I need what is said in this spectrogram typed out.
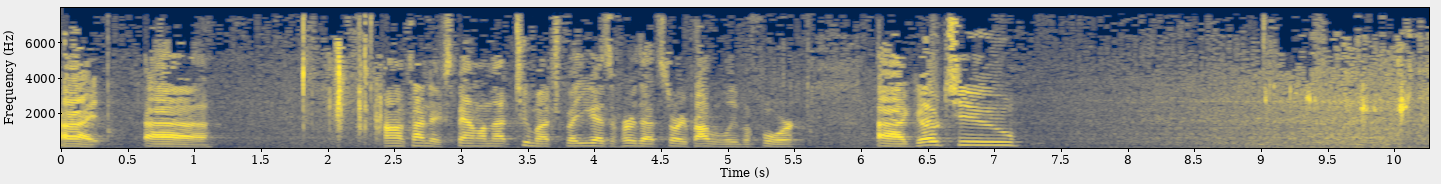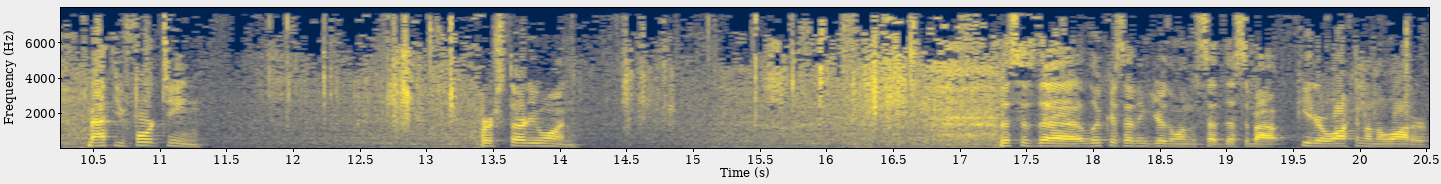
All right. Uh, I don't have time to expand on that too much, but you guys have heard that story probably before. Uh, go to Matthew 14, verse 31. This is the, Lucas, I think you're the one that said this about Peter walking on the water.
